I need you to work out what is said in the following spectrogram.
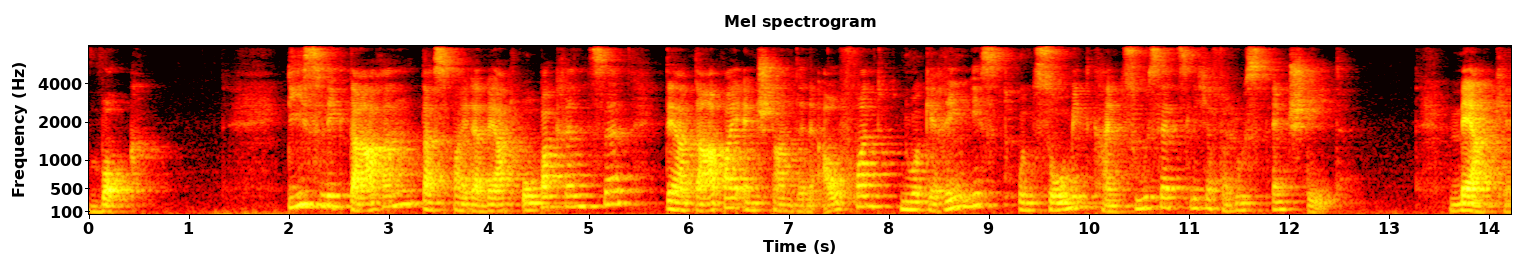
(WOG). Dies liegt daran, dass bei der Wertobergrenze der dabei entstandene Aufwand nur gering ist und somit kein zusätzlicher Verlust entsteht. Merke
